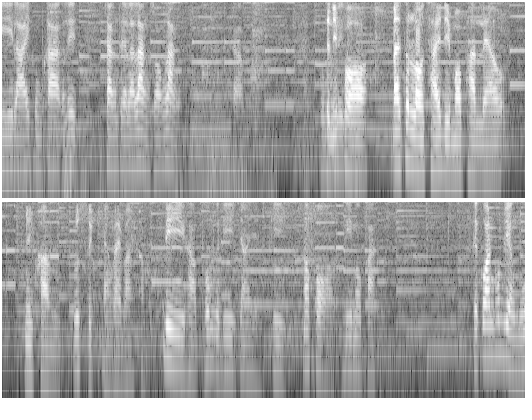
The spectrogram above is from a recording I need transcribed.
ดีหลายคุ้มค่าก็เลยสั่งเธอละล่างสองล่างอืมครับครับผมทีนี้พอได้ทดลองใช้ดีมอพัทแล้ว มีความรู้สึกอย่างไรบ้างครับ ดีครับ ผมก็ดีใจที่มาพอดีมาผัดแต่ก่อนผมเลี้ยงหมู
